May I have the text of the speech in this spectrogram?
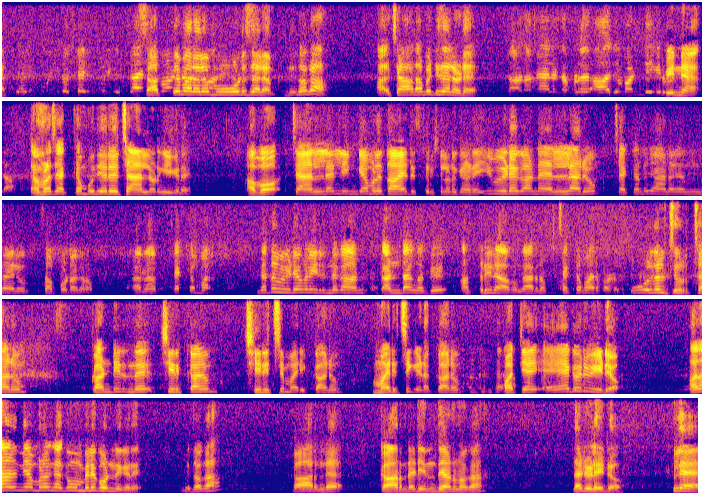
സത്യം പറയാലോ മൂട് സ്ഥലം. നോക്കാ. ചാടാൻ പറ്റിയ സ്ഥലം ഇവിടെ വണ്ടി പിന്നെ നമ്മളെ ചെക്കൻ പുതിയൊരു ചാനൽ തുടങ്ങിയിരിക്കണേ. അപ്പോ ചാനലിന്റെ ലിങ്ക് നമ്മൾ താഴെ ഡിസ്ക്രിപ്ഷനിൽ എടുക്കുകയാണ് ഈ വീഡിയോ കാണുന്ന എല്ലാവരും ചെക്കന്റെ ചാനൽ എന്തായാലും സപ്പോർട്ട് ആക്കണം. കാരണം ചെക്കന്മാർ ഇന്നത്തെ വീഡിയോ നമ്മൾ ഇരുന്ന് കാണ്- കണ്ട അങ്ങക്ക് അത്രയും ലാഭം. കാരണം ചെക്കന്മാരെ പാടും കൂടുതൽ ചിരിച്ചാനും കണ്ടിരുന്ന് ചിരിക്കാനും ചിരിച്ച് മരിക്കാനും മരിച്ച് കിടക്കാനും പറ്റിയ ഏക ഒരു വീഡിയോ അതാണ് നമ്മൾ നിങ്ങൾക്ക് മുമ്പിൽ കൊണ്ടുനിൽക്കുന്നത് ഇതൊക്കെ കാറിന്റെ കാറിന്റെ അടി എന്ത് നോക്കാം. ഇത് അടിപൊളിയായിട്ടോ? അല്ലേ?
